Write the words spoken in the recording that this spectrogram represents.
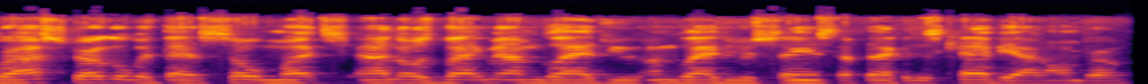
bro i struggle with that so much and i know as black men i'm glad you i'm glad you were saying stuff that i could just caveat on bro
